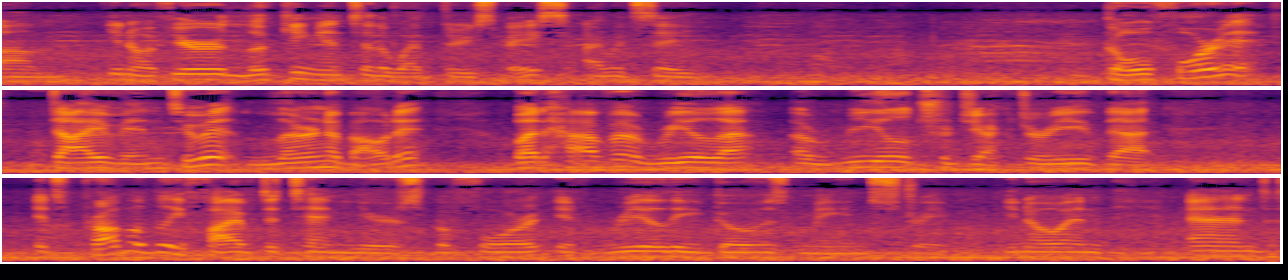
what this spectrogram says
Um, you know, if you're looking into the Web3 space, I would say go for it, dive into it, learn about it, but have a real a real trajectory that it's probably 5 to 10 years before it really goes mainstream. You know, and and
